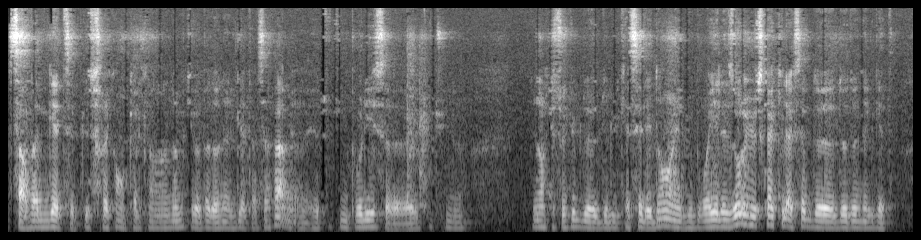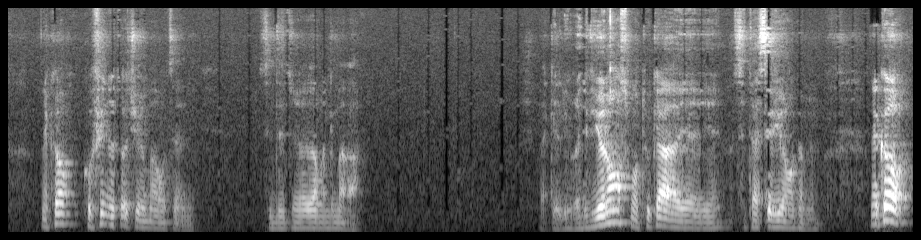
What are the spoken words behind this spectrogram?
Sarvan c'est plus fréquent, quelqu'un, un homme qui ne veut pas donner le guet à sa femme, il y a toute une police, euh, toute une, des gens qui s'occupent de, lui casser les dents et de lui broyer les os jusqu'à qu'il accepte de, donner le guet. D'accord? Kofi no toi tu es C'est déjà dans la Gemara quelle durée de violence, mais en tout cas, c'est assez violent quand même. D'accord?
